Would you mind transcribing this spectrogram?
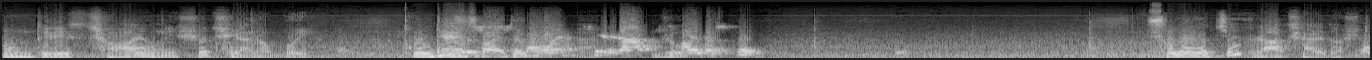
উনত্রিশ ছয় উনিশশো ছিয়ানব্বই উনত্রিশ ছয় তাই তো? সময় হচ্ছে? রাত সাড়ে দশটা।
